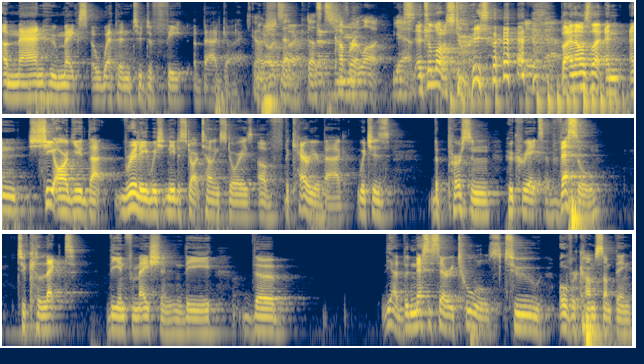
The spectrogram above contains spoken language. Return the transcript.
a man who makes a weapon to defeat a bad guy. Gosh, that does that's cover a lot. Yeah. It's, it's a lot of stories. but and I was like, and and she argued that really we should need to start telling stories of the carrier bag, which is the person who creates a vessel to collect the information, the the yeah, the necessary tools to overcome something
